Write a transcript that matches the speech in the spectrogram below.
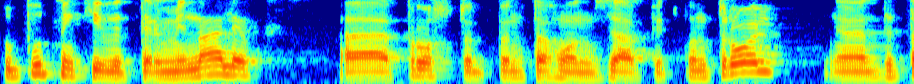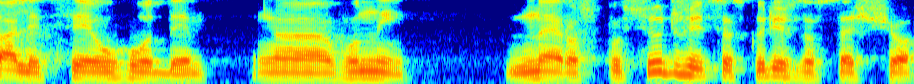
супутників і терміналів просто Пентагон взяв під контроль. Деталі цієї угоди вони не розповсюджуються. Скоріш за все, що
